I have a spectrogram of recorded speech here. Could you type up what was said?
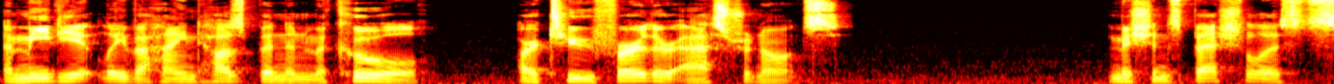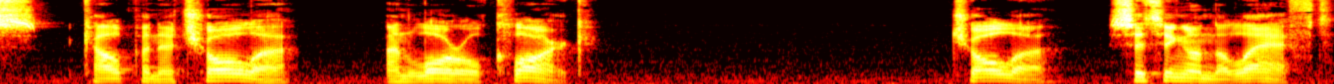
immediately behind Husband and McCool, are two further astronauts. Mission specialists Kalpana Chawla and Laurel Clark. Chawla, sitting on the left,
